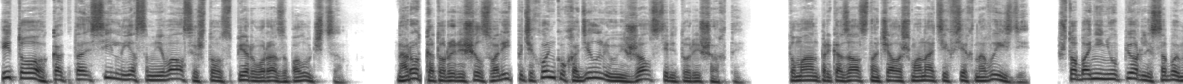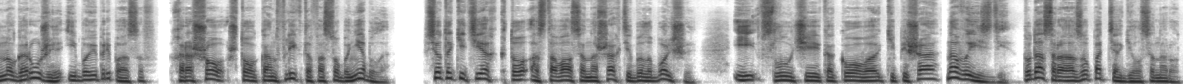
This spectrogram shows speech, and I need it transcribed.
И то как-то сильно я сомневался, что с первого раза получится. Народ, который решил свалить, потихоньку ходил или уезжал с территории шахты. Туман приказал сначала шмонать их всех на выезде, чтобы они не уперли с собой много оружия и боеприпасов. Хорошо, что конфликтов особо не было. Все-таки тех, кто оставался на шахте, было больше, и в случае какого кипиша на выезде туда сразу подтягивался народ.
